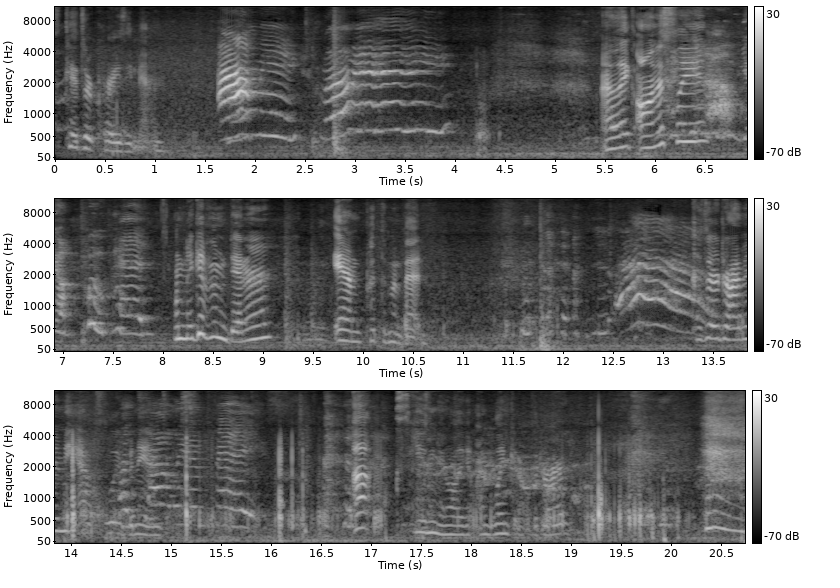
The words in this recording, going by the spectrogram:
These kids are crazy, man. Mommy! Mommy! I like, honestly, Get off your poop head! I'm gonna give them dinner and put them in bed. Because they're driving me absolutely bananas. Uh, excuse me while I get my blanket out of the dryer.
